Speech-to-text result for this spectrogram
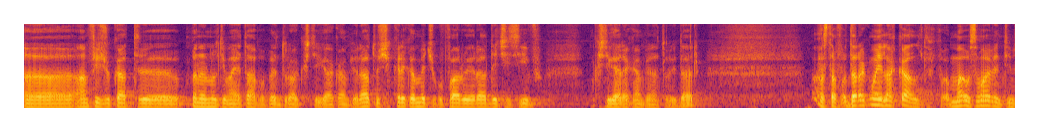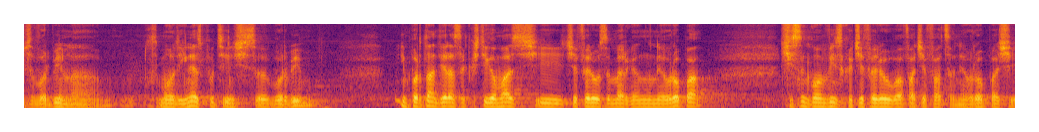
uh, am fi jucat uh, până în ultima etapă pentru a câștiga campionatul și cred că meciul cu Farul era decisiv câștigarea campionatului. Dar Asta, dar acum e la cald. Mai o să mai avem timp să vorbim, la, să mă odihnesc puțin și să vorbim. Important era să câștigăm azi și CFR-ul să meargă în Europa și sunt convins că CFR-ul va face față în Europa și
